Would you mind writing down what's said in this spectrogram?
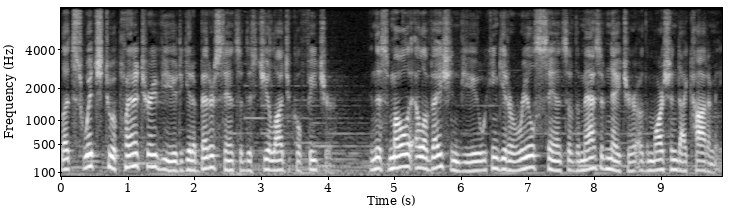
Let's switch to a planetary view to get a better sense of this geological feature. In this MOLA elevation view, we can get a real sense of the massive nature of the Martian dichotomy.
